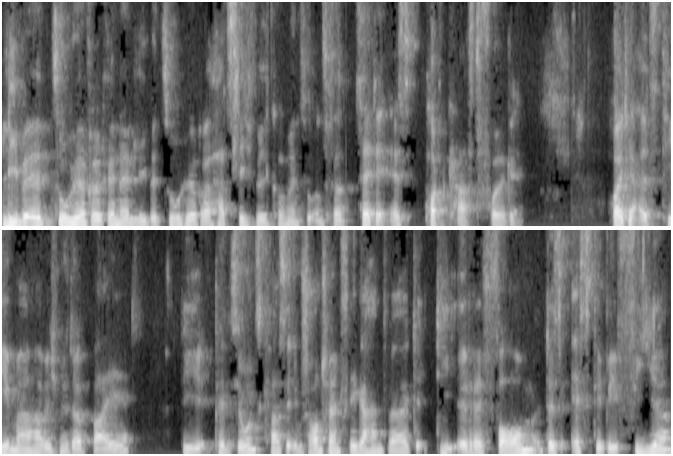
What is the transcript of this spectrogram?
Liebe Zuhörerinnen, liebe Zuhörer, herzlich willkommen zu unserer ZDS-Podcast-Folge. Heute als Thema habe ich mir dabei die Pensionskasse im Schornsteinfegerhandwerk, die Reform des SGB IV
